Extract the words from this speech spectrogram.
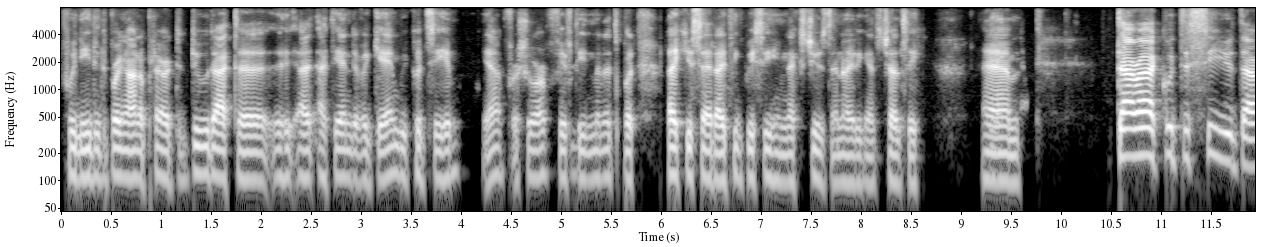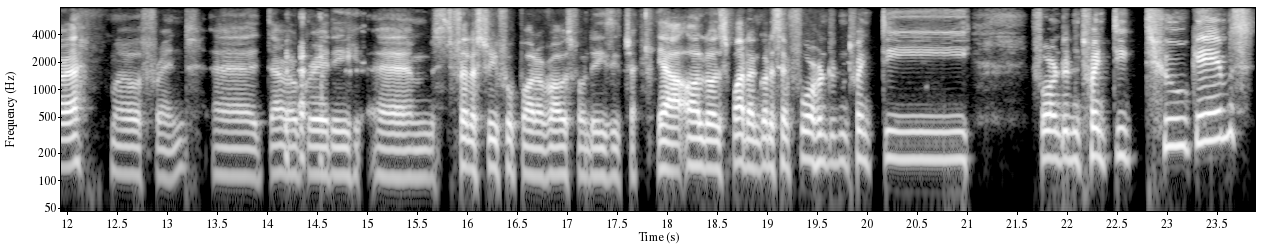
if we needed to bring on a player to do that uh, at, at the end of a game, we could see him. Yeah, for sure, fifteen minutes. But like you said, I think we see him next Tuesday night against Chelsea. Um. Dara, good to see you, Dara. my old friend, uh, Dara Grady, um, fellow street footballer. I've always found easy to check. Yeah, all those. What I'm going to say 420, 422 games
